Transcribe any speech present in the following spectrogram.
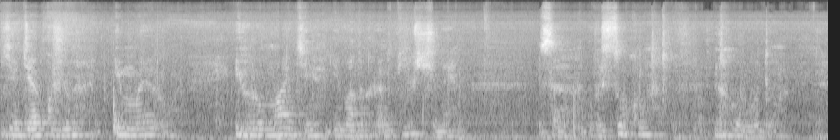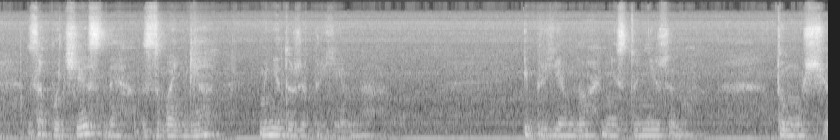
я дякую і меру, і громаді Івано-Франківщини за високу нагороду, за почесне звання. Мені дуже приємно. І приємно місту Ніжину, тому що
